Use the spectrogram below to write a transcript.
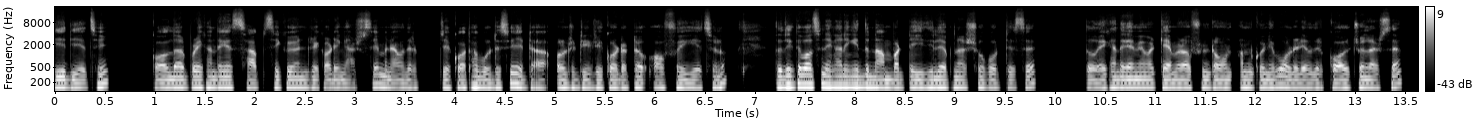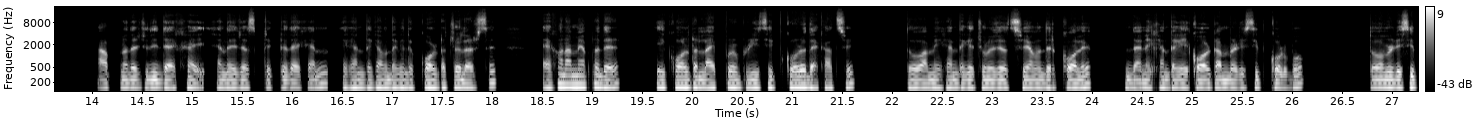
দিয়ে দিয়েছি। কল দেওয়ার পর এখান থেকে সাবসিকুয়েন্ট রেকর্ডিং আসছে। মানে আমাদের যে কথা বলতেছি এটা অলরেডি রেকর্ডারটা অফ হয়ে গিয়েছিল। তো দেখতে পাচ্ছেন এখানে কিন্তু নাম্বারটা ইজিলি আপনার শো করতেছে। তো এখান থেকে আমি আমার ক্যামেরা অপশনটা অন অন করে নিব। অলরেডি আমাদের কল চলে আসছে। আপনাদের যদি দেখাই, এখান জাস্ট একটু দেখেন। এখান থেকে আমাদের কিন্তু কলটা চলে আসছে। এখন আমি আপনাদের এই কলটা লাইভ প্রুফ রিসিভ করে দেখাচ্ছি। তো আমি এখান থেকে চলে যাচ্ছি আমাদের কলে। দেন এখান থেকে এই কলটা আমরা রিসিভ করব। তো আমরা রিসিভ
